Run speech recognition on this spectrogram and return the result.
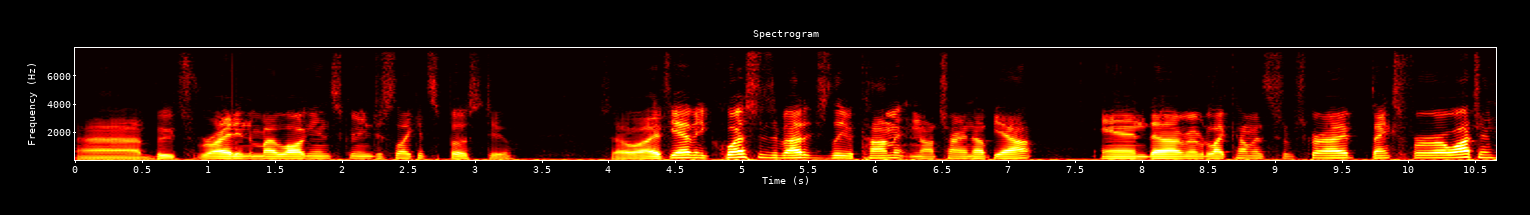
Uh, boots right into my login screen just like it's supposed to. So if you have any questions about it, just leave a comment and I'll try and help you out. And uh, remember to like, comment, subscribe. Thanks for uh, watching.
